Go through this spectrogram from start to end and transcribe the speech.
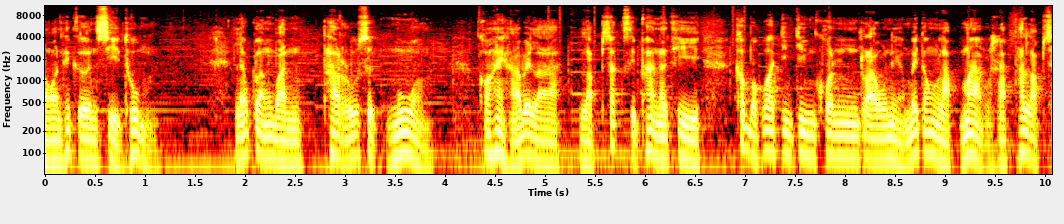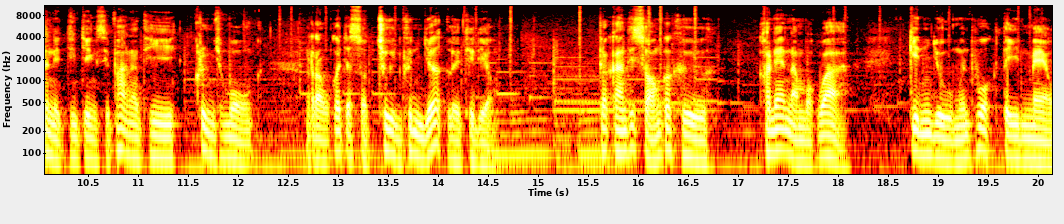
นอนให้เกินสี่ทุ่ม แล้วกลางวันถ้ารู้สึกง่วง ก็ให้หาเวลาหลับสัก 15 นาที เขาบอกว่าจริง ๆ คนเราเนี่ยไม่ต้องหลับมากนะครับ ถ้าหลับสนิทจริง ๆ 15 นาที ครึ่งชั่วโมง เราก็จะสดชื่นขึ้นเยอะเลยทีเดียว ประการที่สองก็คือเขาแนะนำบอกว่า กินอยู่เหมือนพวกตีนแมว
